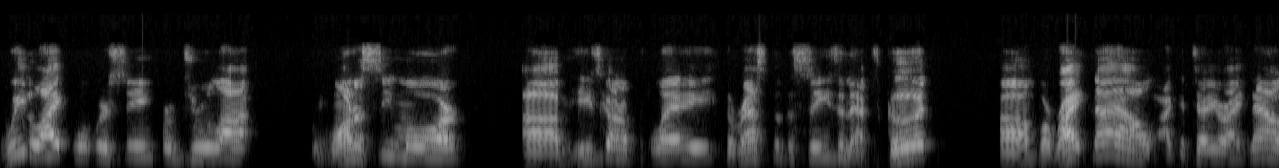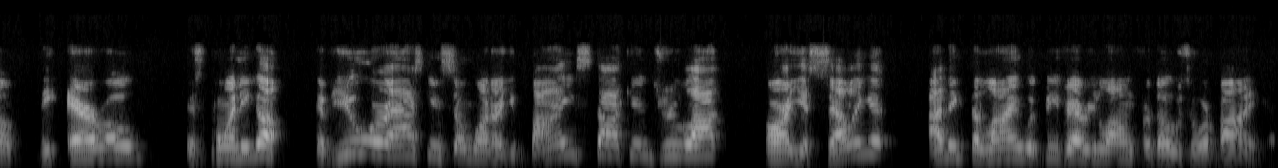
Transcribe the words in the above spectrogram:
We like what we're seeing from Drew Lock. We want to see more. Um, he's going to play the rest of the season. That's good. Um, but right now, I can tell you right now, the arrow is pointing up. If you were asking someone, are you buying stock in Drew Lock or are you selling it? I think the line would be very long for those who are buying it.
